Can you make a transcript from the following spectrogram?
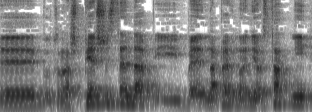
Y, Był to nasz pierwszy stand-up i na pewno nie ostatni.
